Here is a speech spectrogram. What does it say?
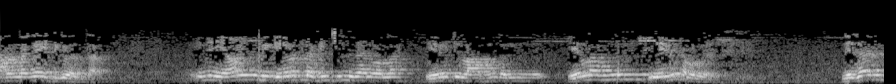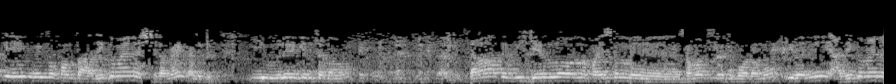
ఆనందంగా ఇంటికి వెళ్తారు. ఇది ఏమైంది? మీకు ఏమిటి లభించింది దానివల్ల? ఏమిటి లాభం కలిగింది? ఏం లాభం కలిగింది? ఏమీ కలగలేదు. నిజానికి మీకు కొంత అధికమైన శ్రమే కలిగింది ఈ ఊరేగించడం తర్వాత ఈ జేబులో ఉన్న పైసల్ని సమర్పించుకోవడము ఇవన్నీ అధికమైన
